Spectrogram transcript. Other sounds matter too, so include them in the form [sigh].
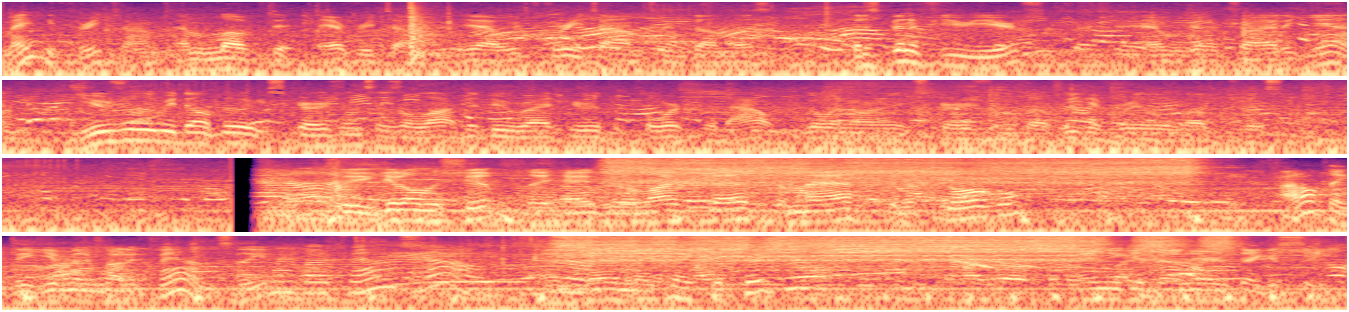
maybe three times, and loved it every time. Yeah, we've three times we've done this. But it's been a few years, and we're gonna try it again. Usually we don't do excursions. There's a lot to do right here at the port without going on an excursion, but we have really loved this one. So you get on the ship, they hand you a life vest, a mask, and a snorkel. I don't think they give anybody fins. Do they give anybody fins? No. And then they take the picture, and you get down here and take a seat.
